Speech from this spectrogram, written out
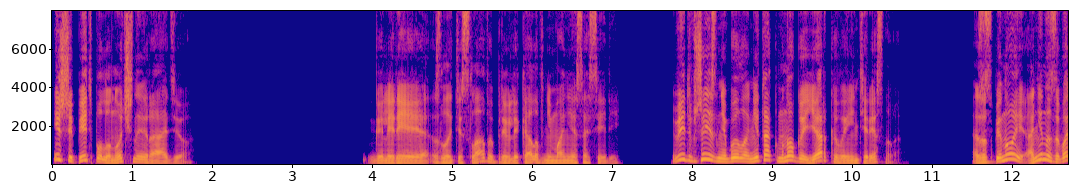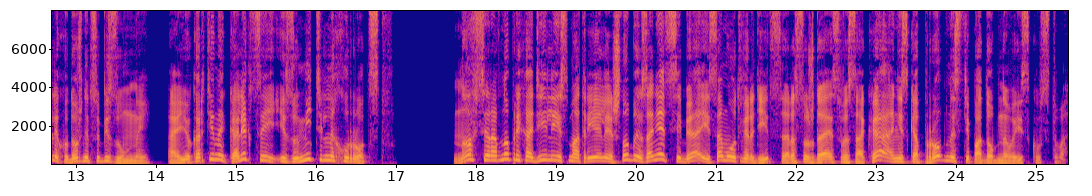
и шипеть полуночные радио. Галерея Златиславы привлекала внимание соседей. Ведь в жизни было не так много яркого и интересного. За спиной они называли художницу безумной, а ее картины — коллекцией изумительных уродств. Но все равно приходили и смотрели, чтобы занять себя и самоутвердиться, рассуждая свысока о низкопробности подобного искусства.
